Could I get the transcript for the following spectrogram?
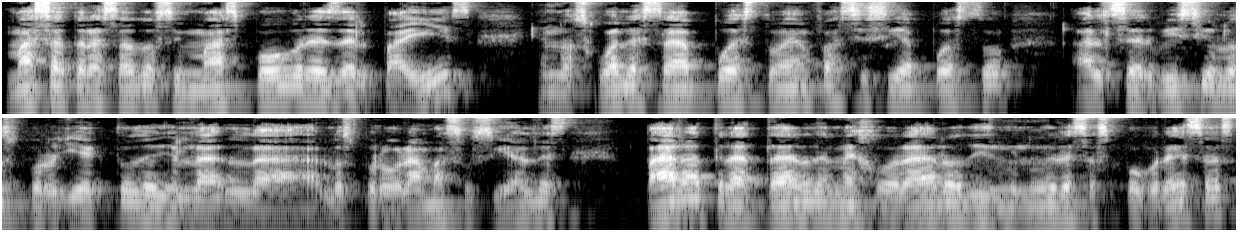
más atrasados y más pobres del país, en los cuales ha puesto énfasis y ha puesto al servicio los proyectos, de los programas sociales para tratar de mejorar o disminuir esas pobrezas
